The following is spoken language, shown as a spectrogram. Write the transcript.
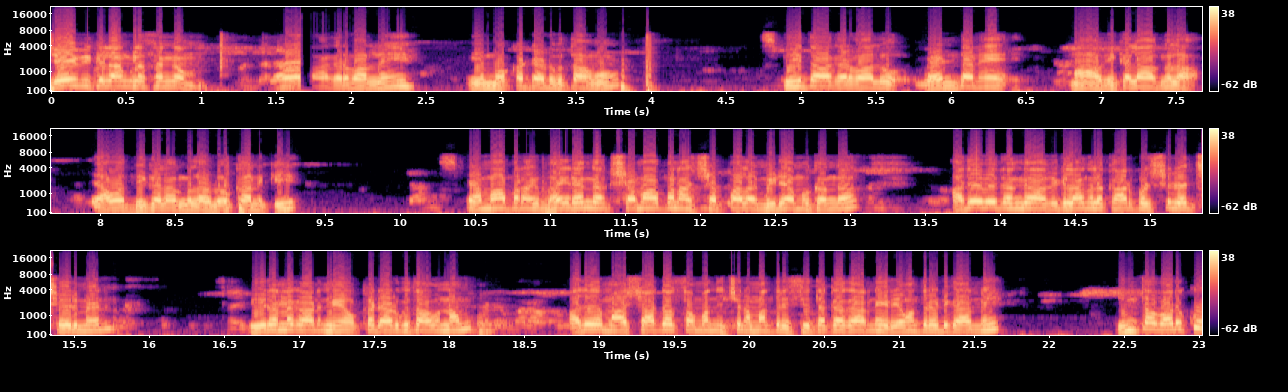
జై వికలాంగుల సంఘం. అగర్వాల్ని మేము ఒక్కటి అడుగుతాము. స్మితా అగర్వాల్ వెంటనే మా వికలాంగుల యావత్ వికలాంగుల లోకానికి క్షమాపణ బహిరంగ క్షమాపణ చెప్పాల మీడియా ముఖంగా? అదేవిధంగా వికలాంగుల కార్పొరేషన్ చైర్మన్ వీరన్న గారిని మేము ఒక్కటి అడుగుతా ఉన్నాం అదే మా శాఖకు సంబంధించిన మంత్రి సీతక్క గారిని రేవంత్ రెడ్డి గారిని. ఇంతవరకు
